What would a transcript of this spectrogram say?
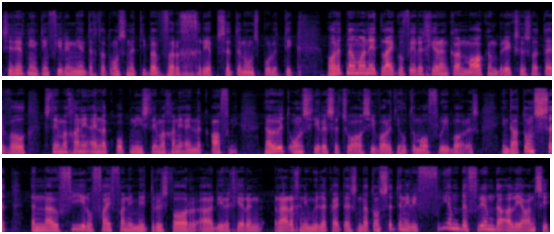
sedert 1994 dat ons in 'n tipe wurggreep sit in ons politiek. Waar dit nou maar net lyk of die regering kan maak en breek soos wat hy wil. Stemme gaan nie eintlik op nie, stemme gaan nie eintlik af nie. Nou het ons hier 'n situasie waar dit heeltemal vloeibaar is en dat ons sit in nou 4 of 5 van die metro's waar uh, die regering regtig in die moeilikheid is en dat ons sit in hierdie vreemde vreemde alliansie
